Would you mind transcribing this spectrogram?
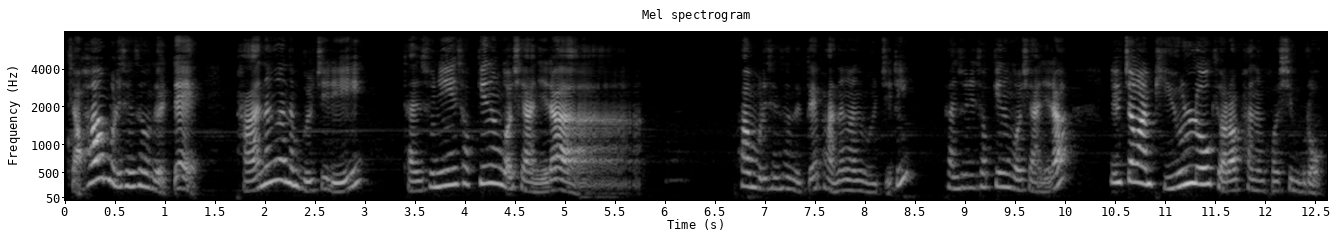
자, 화합물이 생성될 때 반응하는 물질이 단순히 섞이는 것이 아니라 화합물이 생성될 때 반응하는 물질이 단순히 섞이는 것이 아니라 일정한 비율로 결합하는 것이므로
